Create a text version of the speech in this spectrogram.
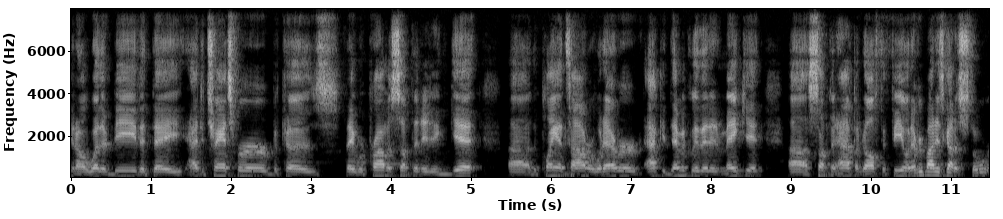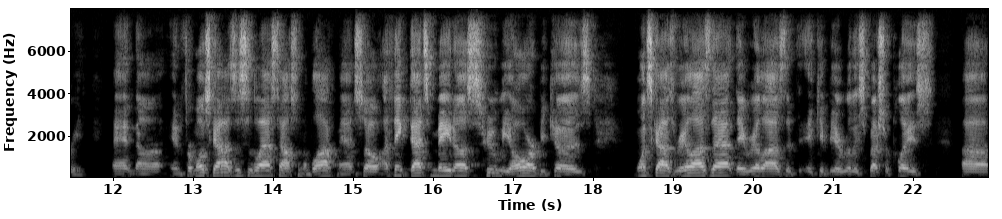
you know, whether it be that they had to transfer because they were promised something they didn't get, uh, the playing time or whatever, academically they didn't make it, uh, something happened off the field. Everybody's got a story. And uh, and for most guys, this is the last house on the block, man. So I think that's made us who we are because once guys realize that, they realize that it can be a really special place uh,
